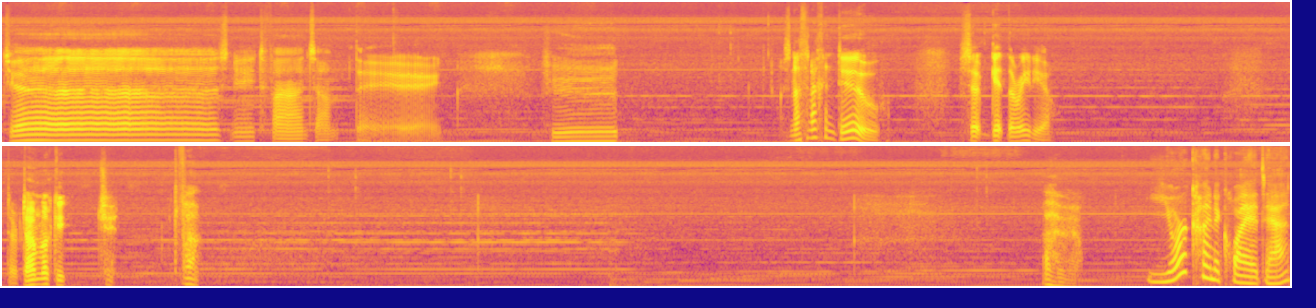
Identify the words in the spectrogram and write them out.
Just need to find something. Shit. There's nothing I can do. Except get the radio. Third time lucky. Shit. What the fuck? Oh, here we go. You're kind of quiet, Dad.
